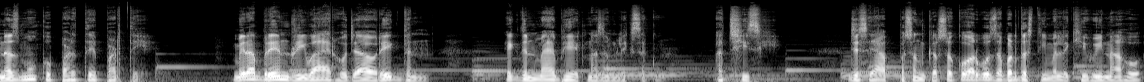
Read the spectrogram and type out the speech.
नज़मों को पढ़ते पढ़ते मेरा ब्रेन रिवायर हो जाए और एक दिन एक दिन मैं भी एक नज़म लिख सकूँ अच्छी सी जिसे आप पसंद कर सको और वो ज़बरदस्ती में लिखी हुई ना हो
